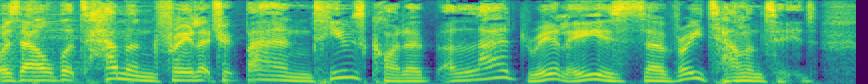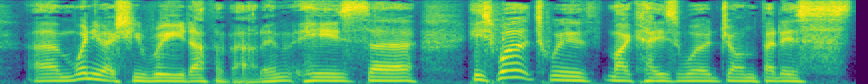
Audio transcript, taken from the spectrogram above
Was Albert Hammond, Free Electric Band. He was quite a, a lad, really. He's uh, very talented. Um, when you actually read up about him, he's uh, he's worked with Mike Hazelwood, John Bettis,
